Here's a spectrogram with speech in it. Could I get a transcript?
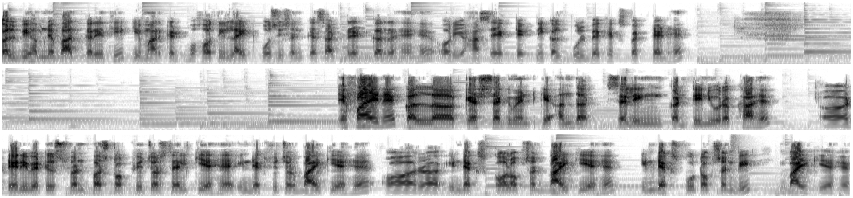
कल भी हमने बात करी थी कि मार्केट बहुत ही लाइट पोजीशन के साथ ट्रेड कर रहे हैं और यहाँ से एक टेक्निकल पुलबैक एक्सपेक्टेड है। एफआई ने कल कैश सेगमेंट के अंदर सेलिंग कंटिन्यू रखा है। डेरिवेटिव फंड पर स्टॉक फ्यूचर सेल किए हैं इंडेक्स फ्यूचर बाय किए हैं और इंडेक्स कॉल ऑप्शन बाय किए हैं इंडेक्स पुट ऑप्शन भी बाय किए हैं।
